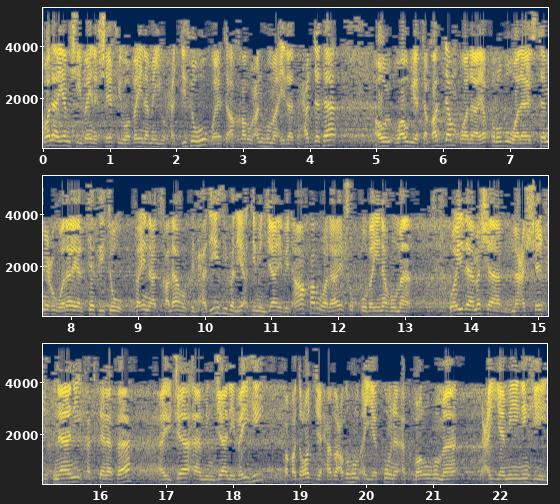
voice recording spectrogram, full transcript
ولا يمشي بين الشيخ وبين من يحدثه ويتأخر عنهما إذا تحدث. أو أو يتقدم ولا يقرب ولا يستمع ولا يلتفت. فإن أدخلاه في الحديث فليأتي من جانب آخر ولا يشق بينهما. وإذا مشى مع الشيخ اثنان فاكتنفاه أي جاء من جانبيه فقد رجح بعضهم أن يكون أكبرهما عن يمينه.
